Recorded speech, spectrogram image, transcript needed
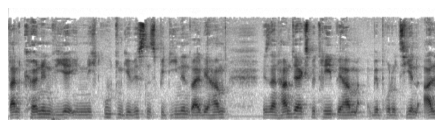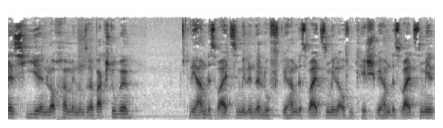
dann können wir ihn nicht guten Gewissens bedienen, weil wir haben, wir sind ein Handwerksbetrieb, wir haben, wir produzieren alles hier in Lochham in unserer Backstube. Wir haben das Weizenmehl in der Luft, wir haben das Weizenmehl auf dem Tisch, wir haben das Weizenmehl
